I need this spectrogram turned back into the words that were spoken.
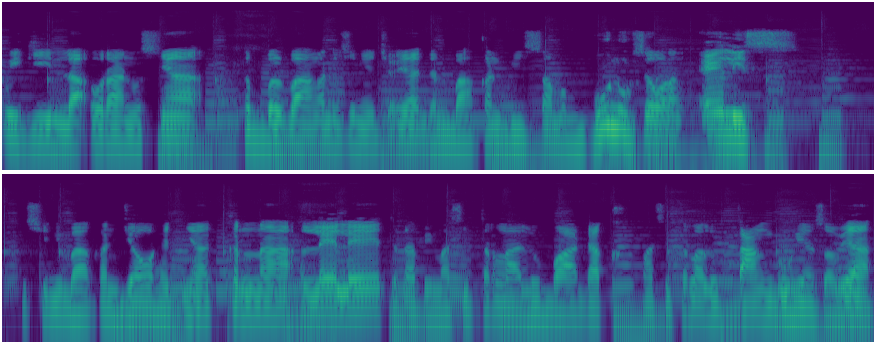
wih gila Uranusnya tebel banget di sini cok ya. Dan bahkan bisa membunuh seorang Elis. Di sini bahkan jauh headnya kena lele tetapi masih terlalu badak masih terlalu tangguh ya sob ya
